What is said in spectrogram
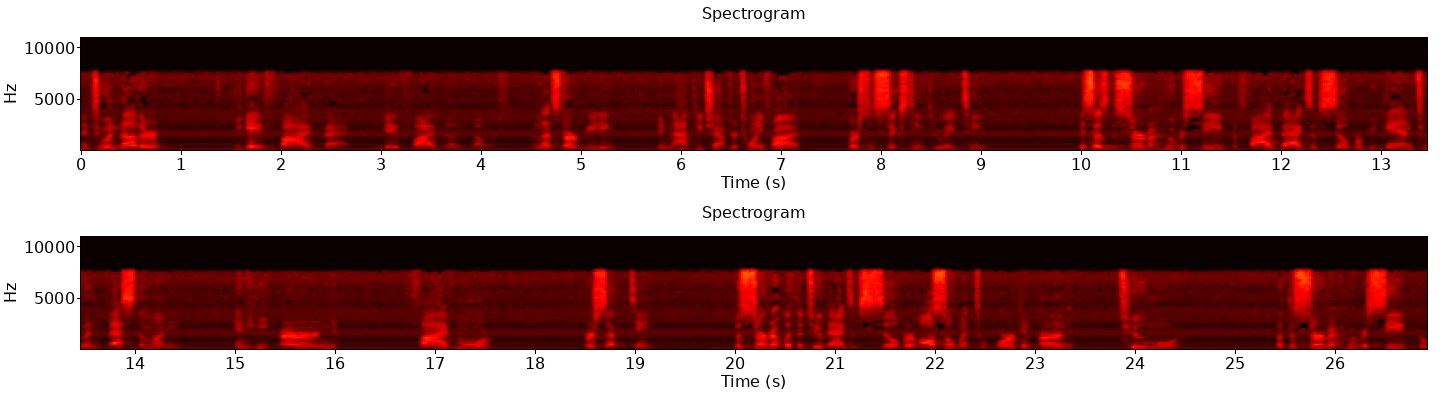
And to another, he gave five bags, he gave $5 million. And let's start reading in Matthew chapter 25, verses 16 through 18. It says, The servant who received the five bags of silver began to invest the money, and he earned five more. Verse 17. The servant with the two bags of silver also went to work and earned two more. But the servant who received the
